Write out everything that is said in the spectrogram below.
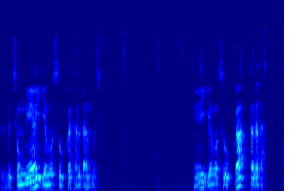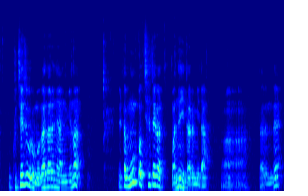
그리고 종래의 영어 수업과 다르다는 거죠. 영어 수업과 다르다. 구체적으로 뭐가 다르냐면은 일단 문법 체제가 완전히 다릅니다. 어, 다른데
